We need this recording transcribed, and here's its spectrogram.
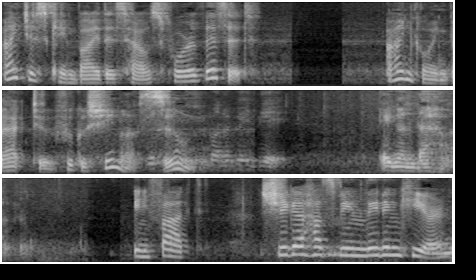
I just came by this house for a visit. I'm going back to Fukushima soon. In fact, Shiga has been living here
